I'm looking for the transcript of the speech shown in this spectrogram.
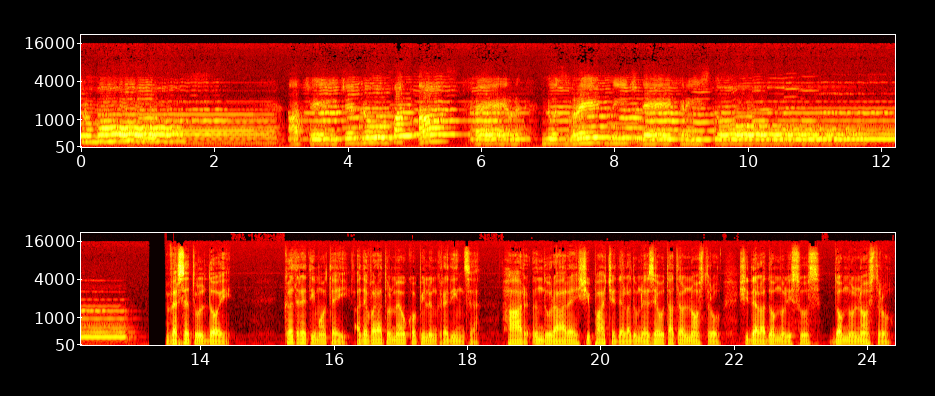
frumos. Acei ce nu fac astfel, nu-s vrednici de Hristos. Versetul 2 Către Timotei, adevăratul meu copil în credință, har, îndurare și pace de la Dumnezeu Tatăl nostru și de la Domnul Isus, Domnul nostru.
